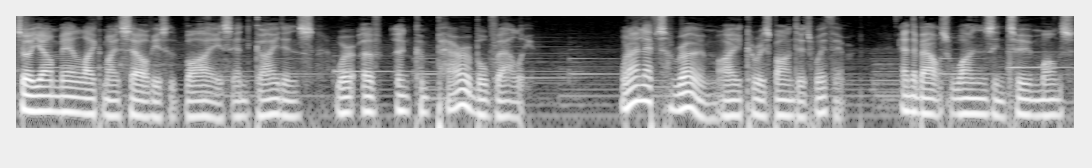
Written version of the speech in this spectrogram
To a young man like myself, his advice and guidance were of incomparable value. When I left Rome, I corresponded with him, and about once in two months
